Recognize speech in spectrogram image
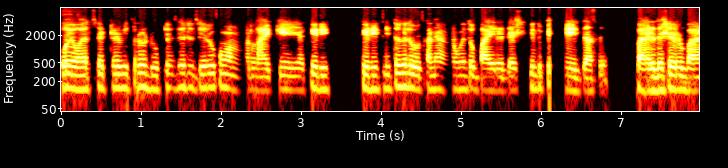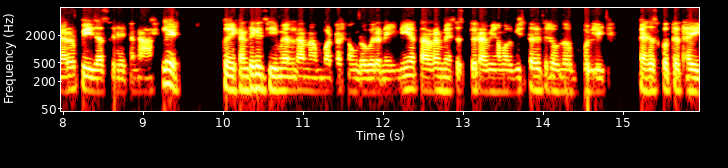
ওই ওয়েবসাইটটার ভিতরে ঢুকলে যে- যেরকম আমার লাইকে ক্রেডিট ক্রেডিট নিতে গেলে ওখানে কিন্তু বাইরের দেশ কিন্তু পেজ আছে বাইরের দেশের বায়ারের পেজ আছে এখানে আসলে। তো এখান থেকে জিমেলটা নাম্বারটা সংগ্রহ করে নেই নিয়ে তারা মেসেজ করে আমি আমার বিস্তারিত সব বলি মেসেজ করতে থাকি।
